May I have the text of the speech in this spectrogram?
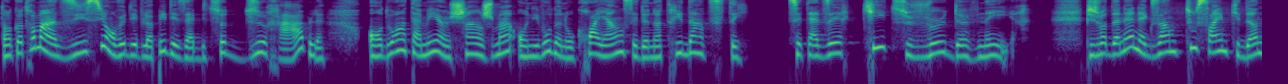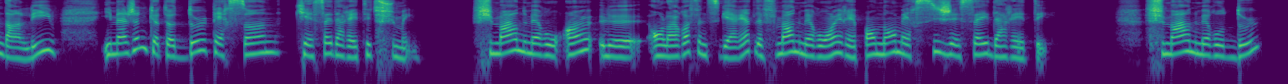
Donc, autrement dit, si on veut développer des habitudes durables, on doit entamer un changement au niveau de nos croyances et de notre identité c'est-à-dire qui tu veux devenir. Puis je vais te donner un exemple tout simple qui donne dans le livre. Imagine que tu as deux personnes qui essaient d'arrêter de fumer. Fumeur numéro un, on leur offre une cigarette. Le fumeur numéro un, il répond non, merci, j'essaie d'arrêter. Fumeur numéro deux,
